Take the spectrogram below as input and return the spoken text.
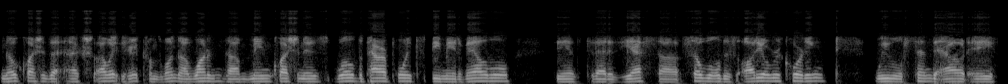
no questions. Actually, oh wait, here comes one. Uh, one main question is, will the PowerPoints be made available? The answer to that is yes. Uh, so will this audio recording. We will send out a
